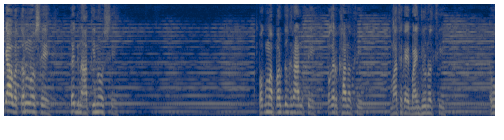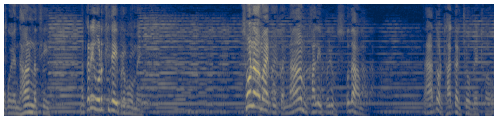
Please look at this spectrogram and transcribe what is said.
ક્યાં વતનનો છે? કઈ જ્ઞાતિનો છે? પગમાં પગઘરા નથી, પગરખા નથી, માથે કઈ બાંધ્યું નથી, એવું કોઈ અંધાણ નથી. નકરે ઓળખી જાય પ્રભુ અમે. શું નામ આપ્યું? કે નામ ખાલી પડ્યું, સુદામ. આ તો ઠાકર છો બેઠો.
